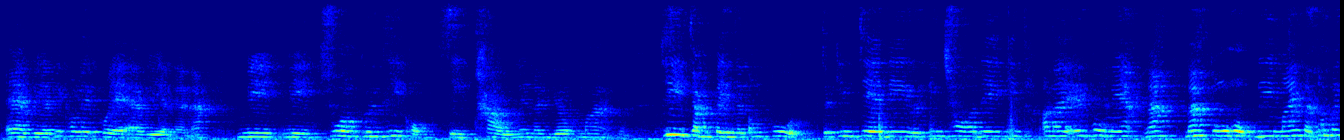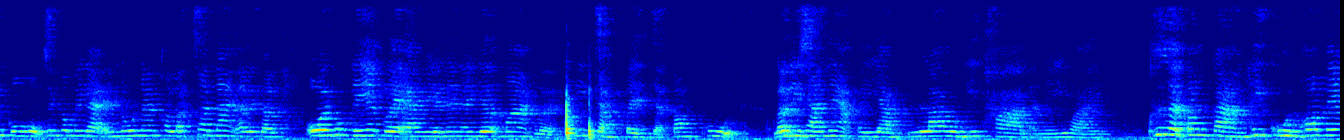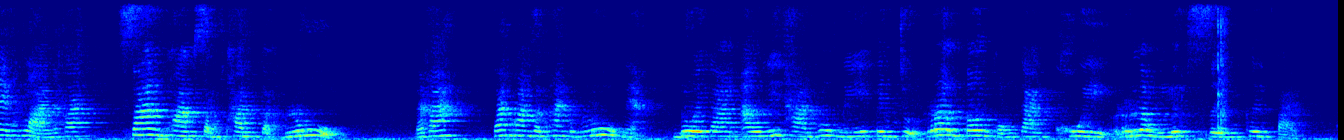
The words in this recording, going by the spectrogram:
แอเรียที่เขาเรียกเกรย์แอเรียเนี่ยนะมีมีช่วงพื้นที่ของสีเทาเนี่ยนะเยอะมากเลย ที่จำเป็นจะต้องพูด จะกินเจดีหรือกินชอดีกินอะไรไอ้พวกเนี้ยนะนะโกหกดีไหมแต่ถ้าไม่โกหกฉันก็ไม่ได้ไอ้นู้นนะคอร์รัปชันได้อะไรต่างโอ้ยพวกนี้เกรย์แอเรียเนี่ยนะเยอะมากเลย ที่จำเป็นจะต้องพูด แล้วดิฉันเนี่ยพยายามเล่านิทานอันนี้ไว้ เพื่อต้องการให้คุณพ่อแม่ทั้งหลายนะคะ สร้างความสัมพันธ์กับลูกนะคะสร้างความสัมพันธ์กับลูกเนี่ย โดยการเอานิทานพวกนี้เป็นจุดเริ่มต้นของการคุยเรื่องลึกซึ้งขึ้นไป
